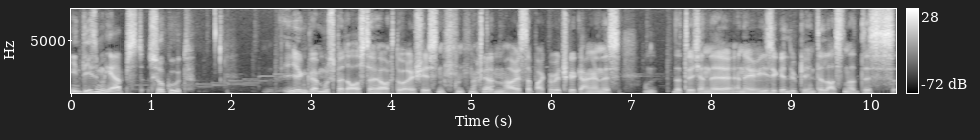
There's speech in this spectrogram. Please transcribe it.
in diesem Herbst so gut? Irgendwer muss bei der Austria auch Tore schießen. nachdem ja. Haris Tabakovic gegangen ist und natürlich eine, eine riesige Lücke hinterlassen hat, ist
